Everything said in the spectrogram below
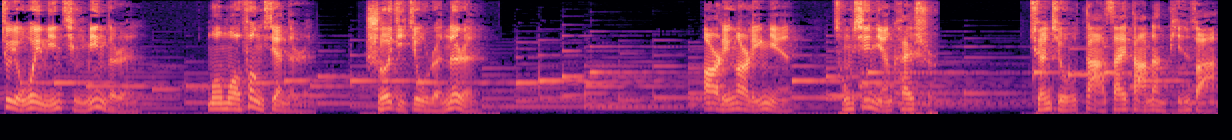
就有为民请命的人，默默奉献的人，舍己救人的人。二零二零年，从新年开始，全球大灾大难频发，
